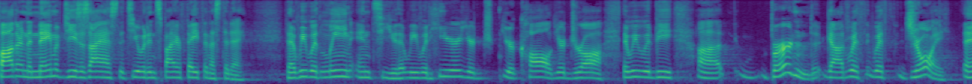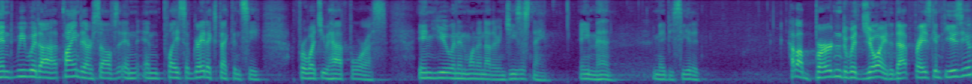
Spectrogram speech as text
Father, in the name of Jesus, I ask that you would inspire faith in us today, that we would lean into you, that we would hear your, your call, your draw, that we would be uh, burdened, God, with, with joy, and we would uh, find ourselves in, in place of great expectancy for what you have for us in you and in one another. In Jesus' name, amen. You may be seated. How about burdened with joy? Did that phrase confuse you?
